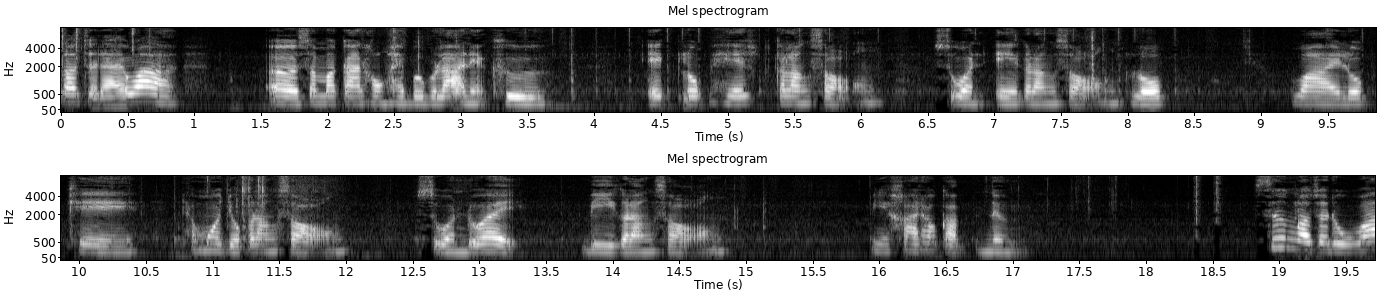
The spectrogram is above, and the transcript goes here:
เราจะได้ว่าสมการของไฮเปอร์โบลาเนี่ยคือ x ลบ h กำลังสองส่วน a กำลังสองลบ y ลบ k ทั้งหมดยกกำลังสอง ส่วนด้วย b กำลังสองมีค่าเท่ากับ 1 ซึ่งเราจะดูว่า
